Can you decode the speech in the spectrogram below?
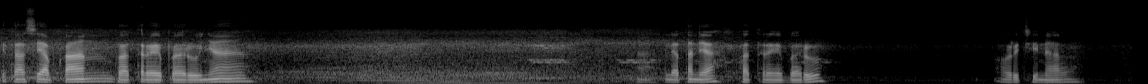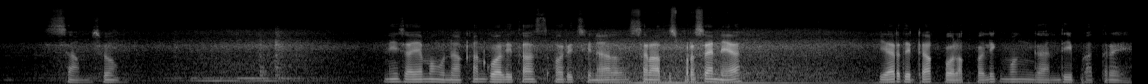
Kita siapkan baterai barunya. Nah kelihatan ya baterai baru. Original Samsung. Ini saya menggunakan kualitas original 100% ya biar tidak bolak-balik mengganti baterai.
